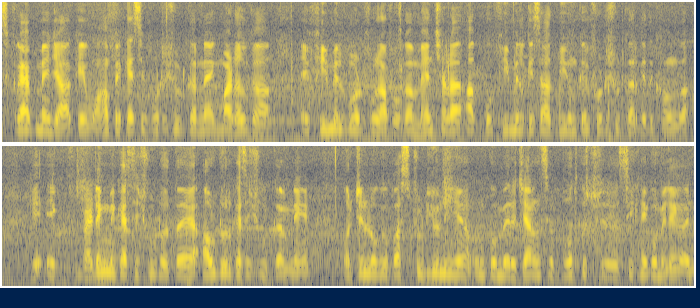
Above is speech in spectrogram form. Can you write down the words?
स्क्रैप में जाके वहाँ पे कैसे फ़ोटोशूट करना है एक मॉडल का, एक फ़ीमेल फोटोग्राफर का। मैं छड़ा आपको फीमेल के साथ भी उनका भी फ़ोटोशूट करके दिखाऊँगा कि एक वेडिंग में कैसे शूट होता है आउटडोर कैसे शूट करने हैं। और जिन लोगों के पास स्टूडियो नहीं है, उनको मेरे चैनल से बहुत कुछ सीखने को मिलेगा इन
